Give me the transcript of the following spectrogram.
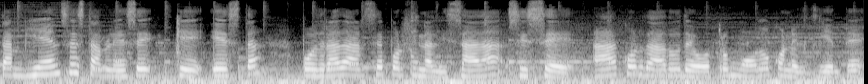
También se establece que esta podrá darse por finalizada si se ha acordado de otro modo con el cliente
